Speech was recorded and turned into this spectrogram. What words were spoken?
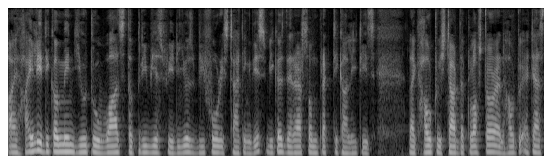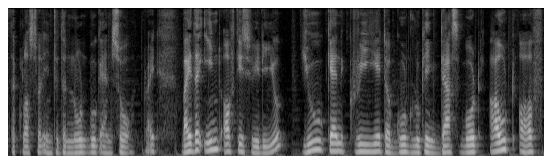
I highly recommend you to watch the previous videos before starting this because there are some practicalities like how to start the cluster and how to attach the cluster into the notebook and so on, right? By the end of this video, you can create a good looking dashboard out of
